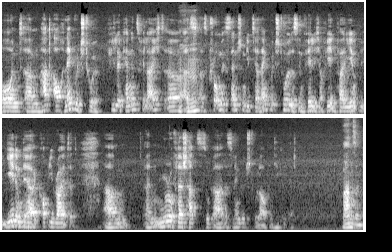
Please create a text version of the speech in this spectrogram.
und ähm, hat auch Language Tool. Viele kennen es vielleicht. Äh, mhm. als, als, Chrome Extension gibt es ja Language Tool. Das empfehle ich auf jeden Fall je, jedem, der copyrightet. Ähm, Neuroflash hat sogar das Language Tool auch integriert. Wahnsinn.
